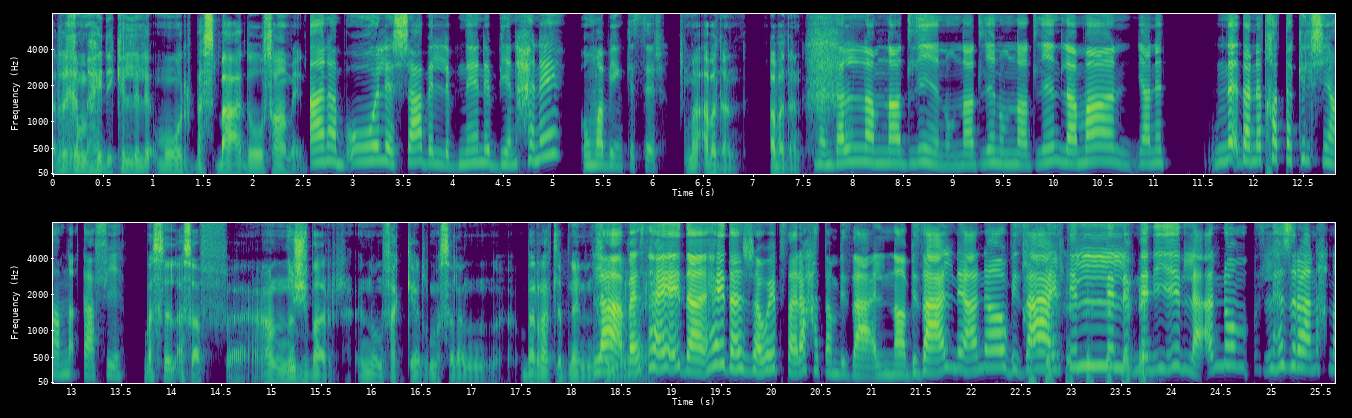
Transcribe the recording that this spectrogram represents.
رغم هيدي كل الأمور بس بعده صامد. أنا بقول الشعب اللبناني بينحني وما بينكسر. ما ابدا ابدا. بنضلنا مناضلين ومناضلين ومناضلين لما يعني نقدر نتخطى كل شيء عم نقطع فيه. بس للأسف عم نجبر إنه نفكر مثلا برات لبنان لا يعني. بس هيدا هيدا الجواب صراحة بزعلنا بزعلني أنا وبزعل كل اللبنانيين لأنه الهجرة نحن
